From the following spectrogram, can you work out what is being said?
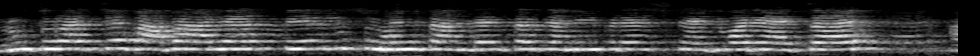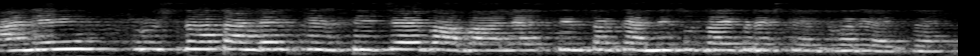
ऋतुराजचे बाबा आले असतील सुनील तांडेल तर त्यांनी इकडे स्टेजवर यायचं आहे. आणि कृष्णा तांडेल कीर्तीचे बाबा आले असतील तर त्यांनी सुद्धा इकडे स्टेजवर यायचं आहे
